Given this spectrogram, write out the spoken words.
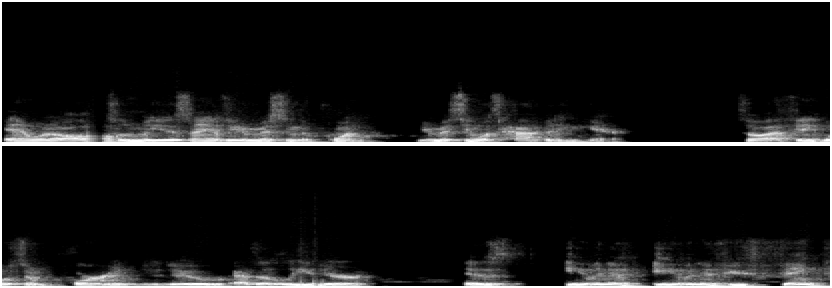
And what ultimately you're saying is you're missing the point. You're missing what's happening here. So I think what's important to do as a leader is even if even if you think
